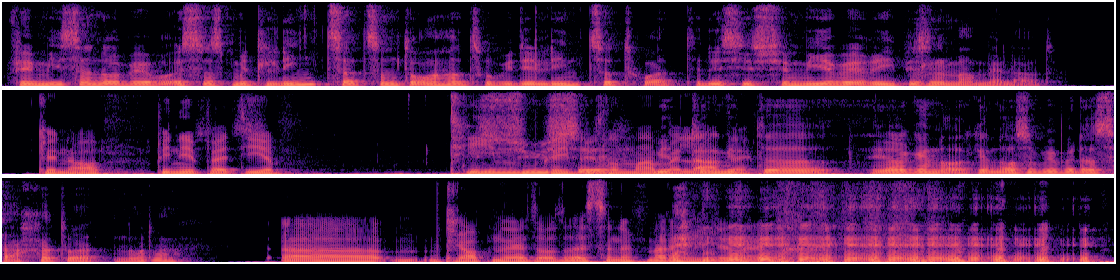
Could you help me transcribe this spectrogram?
Für mich sind aber alles, was mit Linzer zum tun hat, so wie die Linzer Torte, das ist für mich aber Riebissel Marmelade. Genau, bin ich bei dir. Team Süße Riebissel Marmelade. Mit der, mit der, ja, genau, genauso wie bei der Sachertorten, oder? Äh, glaub nicht, oder? Ist da nicht Marille drin?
